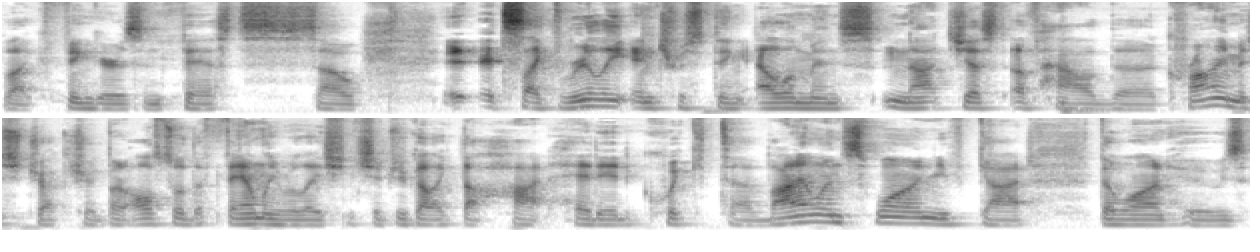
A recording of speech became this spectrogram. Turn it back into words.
like fingers and fists. So it, it's like really interesting elements, not just of how the crime is structured, but also the family relationships. You've got like the hot headed, quick to violence one. You've got the one who's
